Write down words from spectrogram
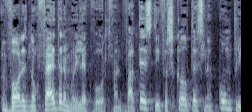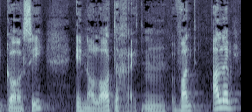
waar dit nog verder moeilik word want wat is die verskil tussen 'n komplikasie en nalatigheid? Mm. Want alle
